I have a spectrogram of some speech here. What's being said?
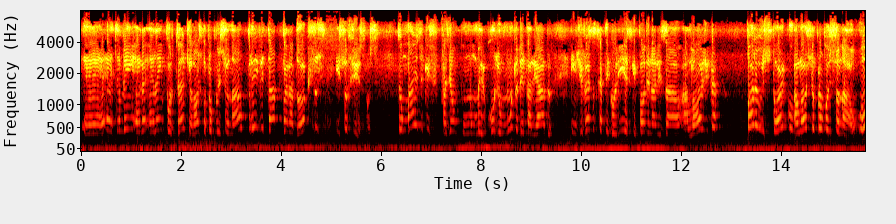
é, é, também ela, ela, é importante, a lógica proposicional, para evitar paradoxos e sofismos. Então, mais do que fazer um, um mergulho muito detalhado em diversas categorias que podem analisar a lógica, para o histórico, a lógica proposicional, ou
